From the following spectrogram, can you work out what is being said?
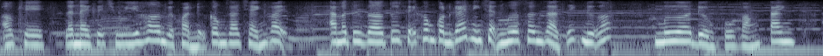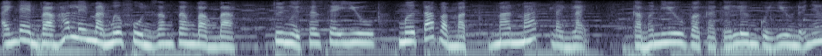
Ok, lần này sẽ chú ý hơn về khoản nữ công gia tránh vậy. À mà từ giờ tôi sẽ không còn ghét những trận mưa xuân giả dích nữa. Mưa, đường phố vắng tanh, ánh đèn vàng hắt lên màn mưa phùn răng răng bàng bạc. Tôi ngồi xeo xe You, mưa táp vào mặt, man mát, lành lạnh. Cảm ơn You và cả cái lưng của You nữa nhé.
